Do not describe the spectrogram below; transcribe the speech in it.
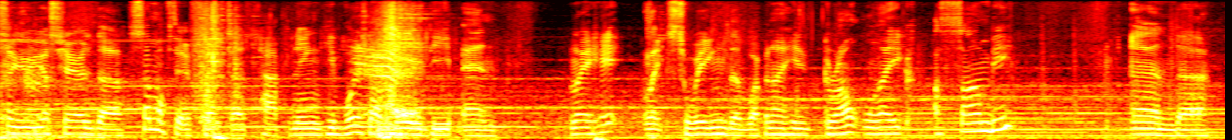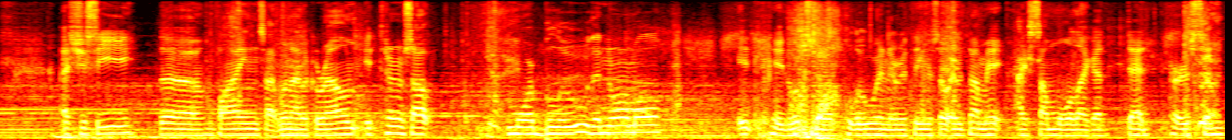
so you just heard the some of the effect that's happening. He voice got very deep and when I hit like swing the weapon I hit ground like a zombie. And uh, as you see the vines uh, when I look around, it turns out more blue than normal. It, it looks more blue and everything, so every time I hit, I more like a dead person,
